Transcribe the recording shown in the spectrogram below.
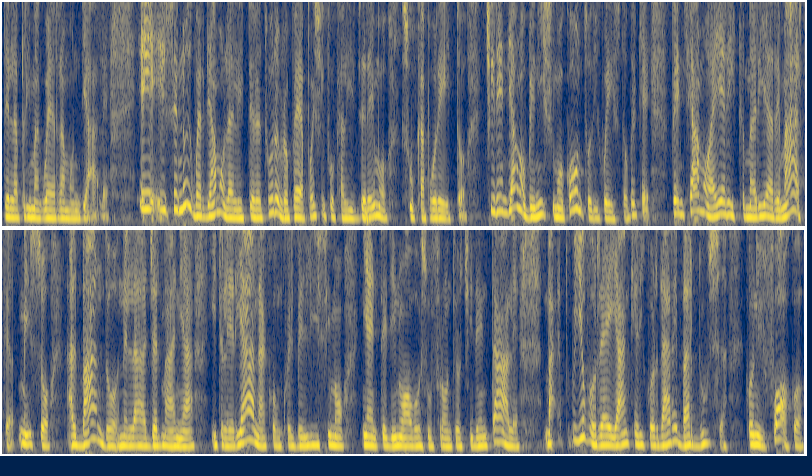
della prima guerra mondiale. E, e, se noi guardiamo la letteratura europea, poi ci focalizzeremo su Caporetto, ci rendiamo benissimo conto di questo, perché pensiamo a Erich Maria Remarque, messo al bando nella Germania hitleriana con quel bellissimo Niente di nuovo sul fronte occidentale, ma io vorrei anche ricordare Barbus con il fuoco,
